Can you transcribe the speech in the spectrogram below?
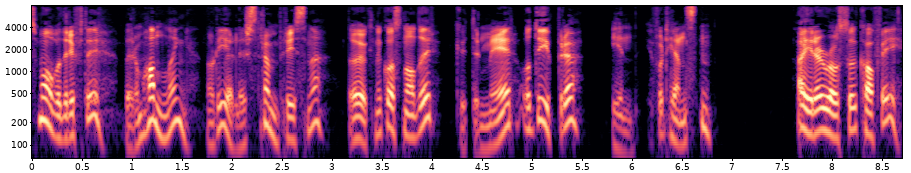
Småbedrifter ber om handling når det gjelder strømprisene, da økende kostnader kutter mer og dypere inn i fortjenesten. Eier av Roasted Coffee,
